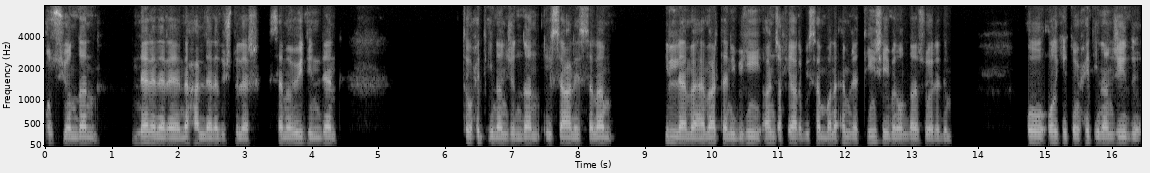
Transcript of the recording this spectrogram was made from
pozisyondan nerelere, ne hallere düştüler. Semevi dinden, tevhid inancından İsa Aleyhisselam illa ma emerteni bihi ancak ya Rabbi sen bana emrettiğin şeyi ben onlara söyledim. O, o ki tevhid inancıydı.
